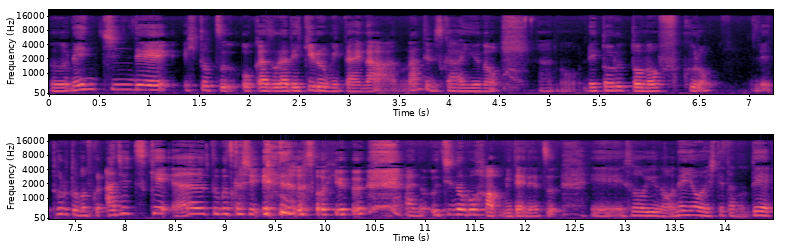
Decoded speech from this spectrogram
うん、レンチンで一つおかずができるみたいな何ていうんですかああいうの。あのレトルトの袋。レトルトの袋。味付けあと難しい。なんかそういうあのうちのご飯みたいなやつ、えー、そういうのをね用意してたので。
